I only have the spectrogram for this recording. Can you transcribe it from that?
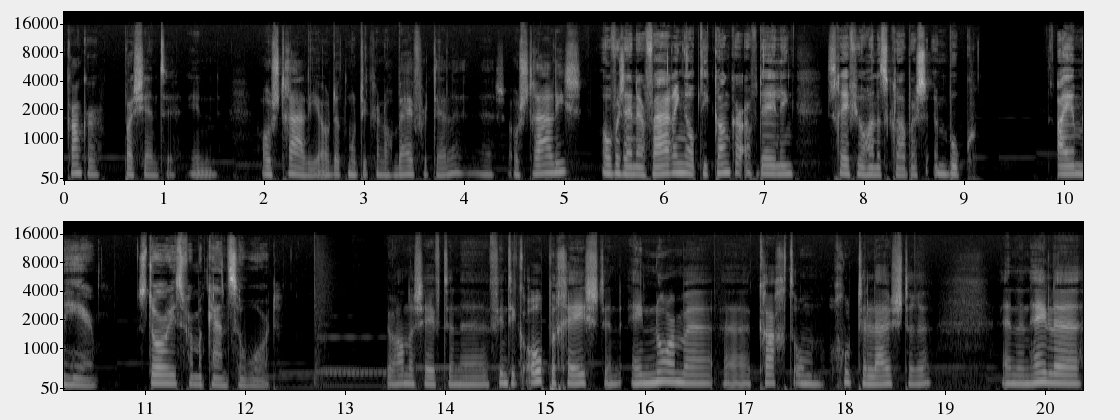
kankerpatiënten in Australië. Oh, dat moet ik er nog bij vertellen. Eh, is Australisch. Over zijn ervaringen op die kankerafdeling schreef Johannes Klabbers een boek. I Am Here, Stories from a Cancer Ward. Johannes heeft een, eh, vind ik, open geest, een enorme eh, kracht om goed te luisteren. En een hele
